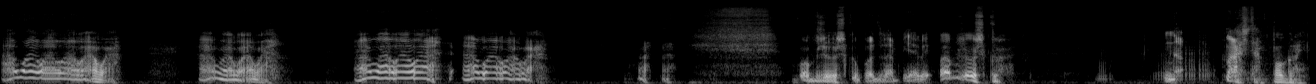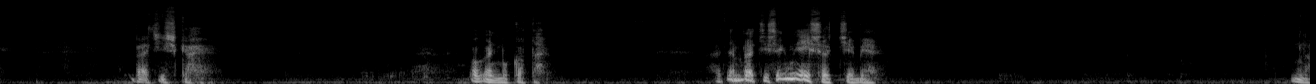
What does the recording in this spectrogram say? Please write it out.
Ała, ała, ała, ała. Ała, ała, ała. Ała, ała, ała. Po brzuszku podrapiemy, po brzuszku. No, masz tam pogoń. Braciszka. Pogoń mu kota. A ten braciszek mniejszy od ciebie. No.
